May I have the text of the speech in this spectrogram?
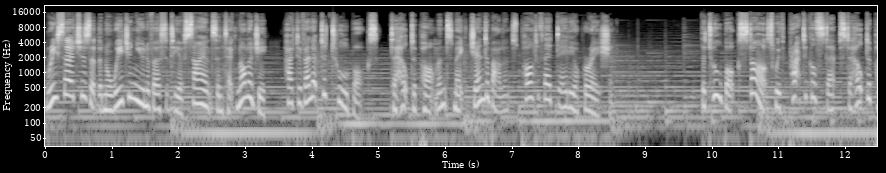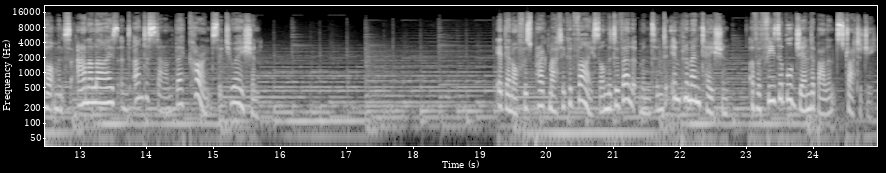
Researchers at the Norwegian University of Science and Technology have developed a toolbox to help departments make gender balance part of their daily operation. The toolbox starts with practical steps to help departments analyse and understand their current situation. It then offers pragmatic advice on the development and implementation of a feasible gender balance strategy.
